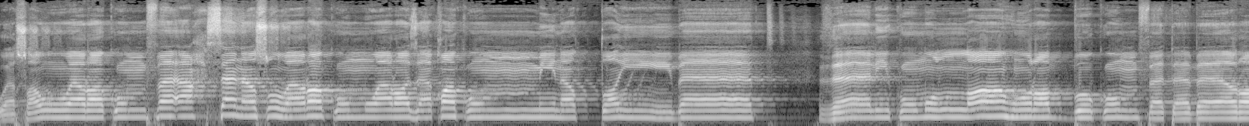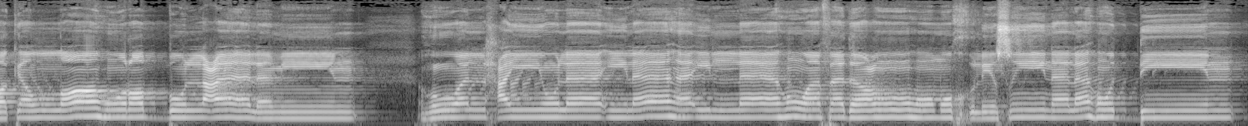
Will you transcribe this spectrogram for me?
وَصَوَّرَكُمْ فَأَحْسَنَ صُوَرَكُمْ وَرَزَقَكُم مِّنَ الطَّيِّبَاتِ. ذَلِكُمُ اللَّهُ رَبُّكُمْ فَتَبَارَكَ اللَّهُ رَبُّ الْعَالَمِينَ. هُوَ الْحَيُّ لَا إِلَٰهَ إِلَّا هُوَ فَادْعُوهُ مُخْلِصِينَ لَهُ الدِّينَ.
